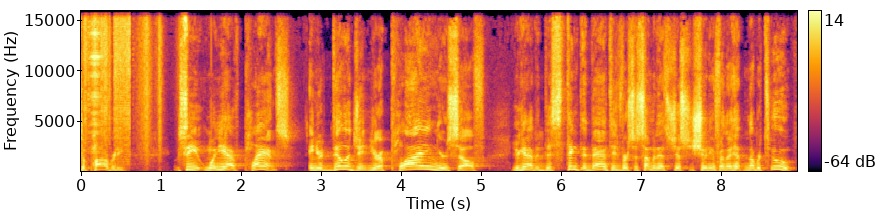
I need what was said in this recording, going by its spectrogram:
to poverty. See, when you have plans and you're diligent, you're applying yourself, you're gonna have a distinct advantage versus somebody that's just shooting from the hip. Number two,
